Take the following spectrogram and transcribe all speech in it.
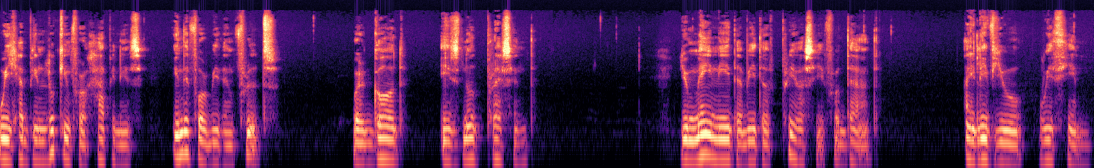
we have been looking for happiness in the forbidden fruits, where God is not present. You may need a bit of privacy for that. I leave you with Him.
